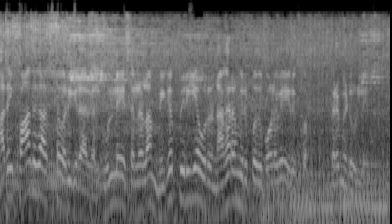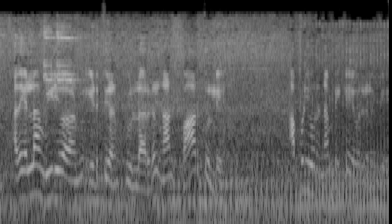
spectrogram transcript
அதை பாதுகாத்து வருகிறார்கள். உள்ளே செல்லலாம். மிகப்பெரிய ஒரு நகரம் இருப்பது போலவே இருக்கும் பிரமிடு உள்ளே. அதையெல்லாம் வீடியோ எடுத்து அனுப்பியுள்ளார்கள். நான் பார்த்துள்ளேன். அப்படி ஒரு நம்பிக்கை அவர்களுக்கு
